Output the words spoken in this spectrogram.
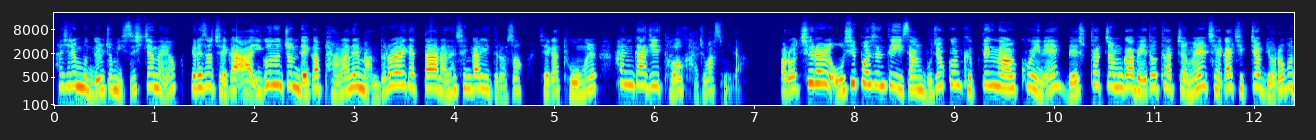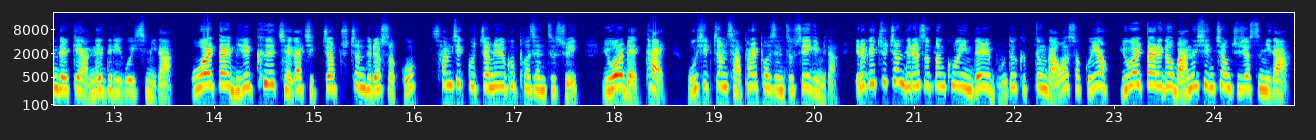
하시는 분들 좀 있으시잖아요. 그래서 제가 아 이거는 좀 내가 방안을 만들어야겠다라는 생각이 들어서 제가 도움을 한 가지 더 가져왔습니다. 바로 7월 50% 이상 무조건 급등 나올 코인의 매수 타점과 매도 타점을 제가 직접 여러분들께 안내드리고 있습니다. 5월달 밀크 제가 직접 추천드렸었고 39.19% 수익, 6월 메탈 50.48% 수익입니다. 이렇게 추천드렸었던 코인들 모두 급등 나왔었고요. 6월달에도 많은 신청 주셨습니다.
